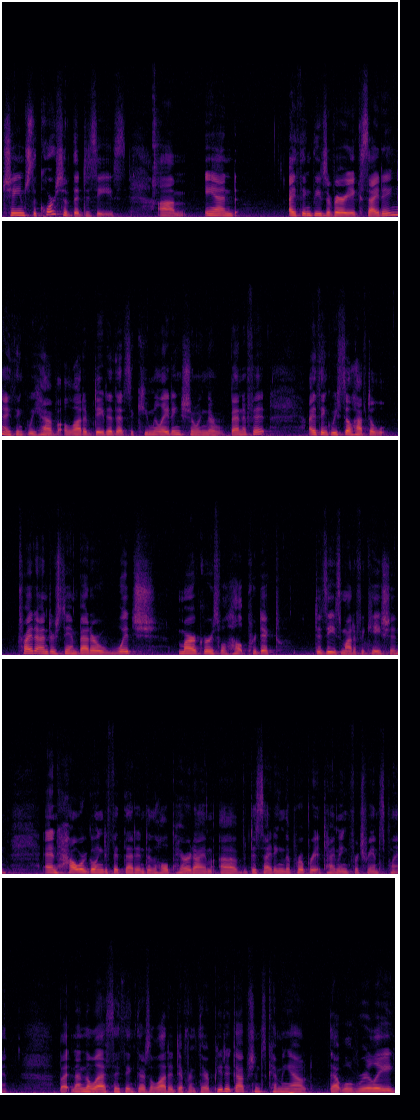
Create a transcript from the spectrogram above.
change the course of the disease. Um, and I think these are very exciting. I think we have a lot of data that's accumulating showing their benefit. I think we still have to try to understand better which markers will help predict disease modification and how we're going to fit that into the whole paradigm of deciding the appropriate timing for transplant. But nonetheless, I think there's a lot of different therapeutic options coming out that will really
